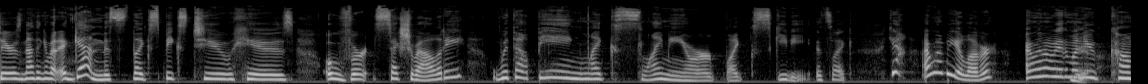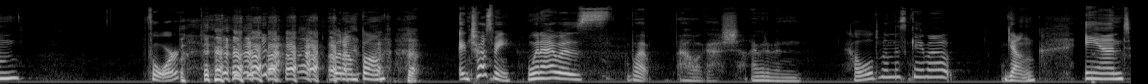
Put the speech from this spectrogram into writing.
There's nothing about it. again, this like speaks to his overt sexuality without being like slimy or like skeevy. It's like, yeah, I want to be a lover. I want to be the one Yeah. you come for. but i'm bump. And trust me, when I was what? Oh gosh, I would have been how old when this came out? Young. And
